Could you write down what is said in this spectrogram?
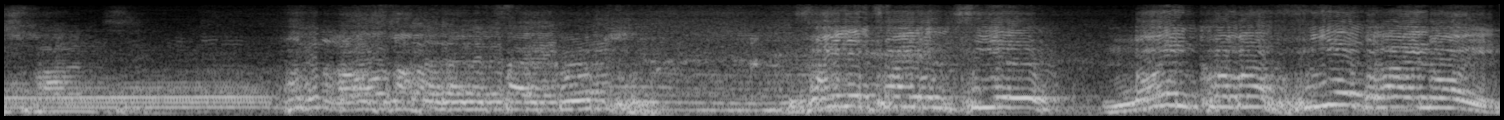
seine Zeit gespannt. Hinten raus macht er seine Zeit gut. Seine Zeit im Ziel 9,439.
